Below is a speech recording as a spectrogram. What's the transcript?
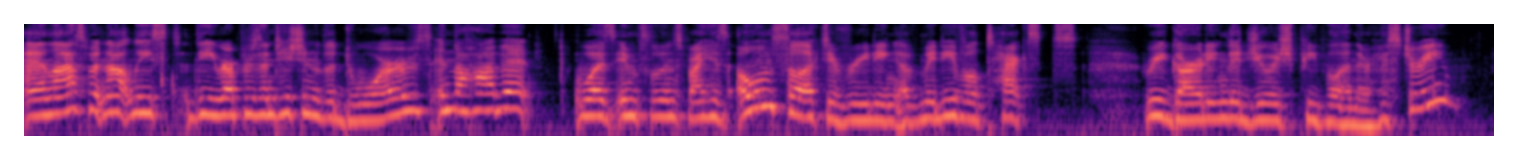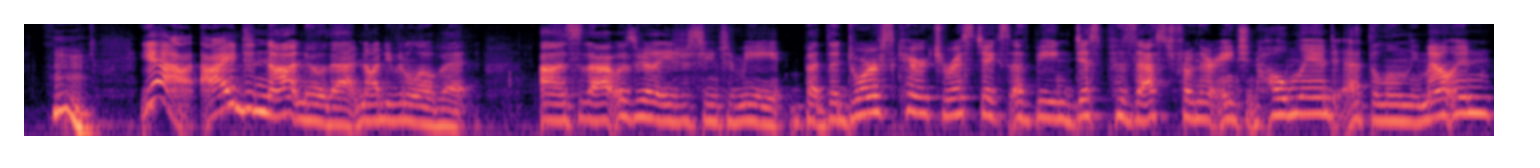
and last but not least, the representation of the dwarves in The Hobbit was influenced by his own selective reading of medieval texts regarding the Jewish people and their history. Hmm. Yeah, I did not know that, not even a little bit. Uh, so that was really interesting to me. But the dwarfs' characteristics of being dispossessed from their ancient homeland at the Lonely Mountain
